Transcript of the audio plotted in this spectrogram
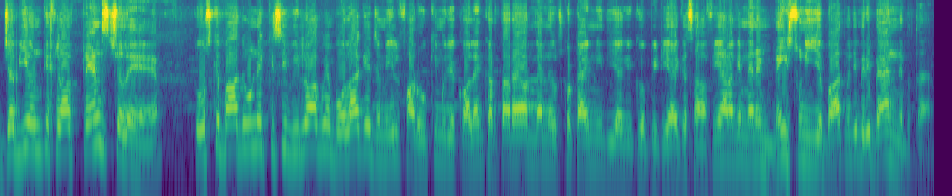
जब ये उनके खिलाफ ट्रेंड्स चले हैं तो उसके बाद उन्होंने किसी व्लॉग में बोला कि जमील फारूकी मुझे कॉलिंग करता रहा और मैंने उसको टाइम नहीं दिया कि कोई पीटीआई का साफी है। हालाँकि मैंने नहीं सुनी ये बात मुझे मेरी बहन ने बताया।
